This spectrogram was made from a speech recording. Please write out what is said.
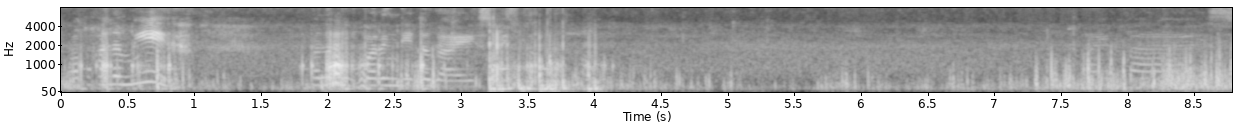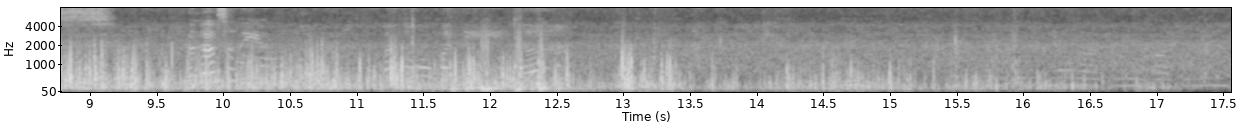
Napakalamig. Malamig pa rin dito, guys. Bypass. Wala, saan na yung ano ko kanina? Ano natin yung ating-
